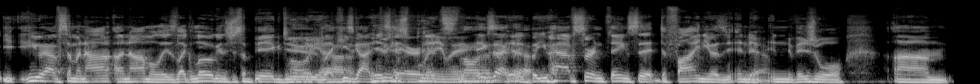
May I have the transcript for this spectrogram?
You, you have some ano- anomalies, like Logan's just a big dude. Oh, yeah. Like he's got his Doing hair splits anyway. Exactly. yeah. But you have certain things that define you as an indi- Yeah. individual. Um,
